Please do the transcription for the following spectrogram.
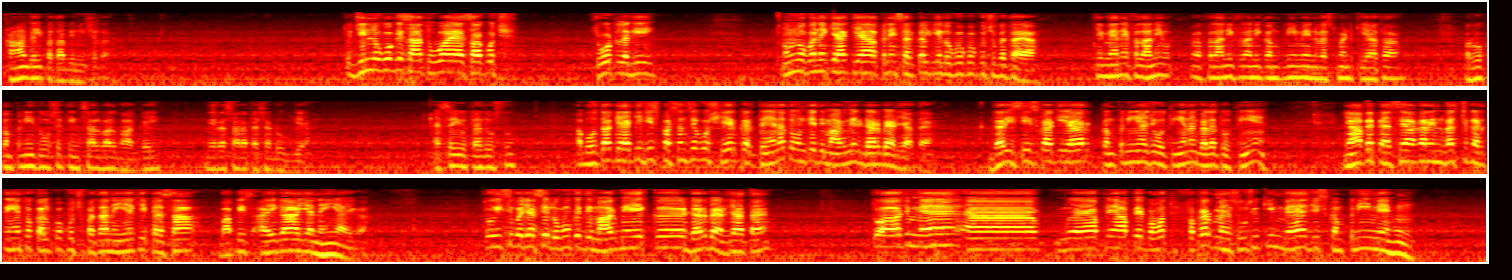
कहाँ गई पता भी नहीं चला। तो जिन लोगों के साथ हुआ ऐसा कुछ, चोट लगी, उन लोगों ने क्या किया? अपने सर्कल के लोगों को कुछ बताया कि मैंने फलानी फलानी फलानी कंपनी में इन्वेस्टमेंट किया था और वो कंपनी दो से तीन साल बाद भाग गई। मेरा सारा पैसा डूब गया। ऐसा ही होता है दोस्तों। अब होता क्या है कि जिस पर्सन से वो शेयर करते हैं ना तो उनके दिमाग में एक डर बैठ जाता है। डर इस चीज़ का कि यार कंपनियाँ जो होती है ना गलत होती हैं। यहाँ पे पैसे अगर इन्वेस्ट करते हैं तो कल को कुछ पता नहीं है कि पैसा वापस आएगा या नहीं आएगा। तो इस वजह से लोगों के दिमाग में एक डर बैठ जाता है। तो आज मैं, आ, मैं अपने आप पे बहुत फकर महसूस हूँ कि मैं जिस कंपनी में हूँ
